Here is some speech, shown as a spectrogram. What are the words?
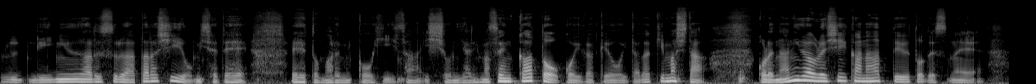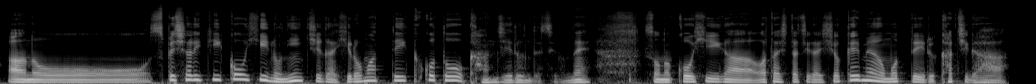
ルリニューアルする新しいお店で、えーと、丸見コーヒーさん一緒にやりませんかとお声掛けをいただきました。これ何が嬉しいかなっていうとですねあのスペシャリティコーヒーの認知が広まっていくことを感じるんですよね。そのコーヒーが私たちが一生懸命思っている価値が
